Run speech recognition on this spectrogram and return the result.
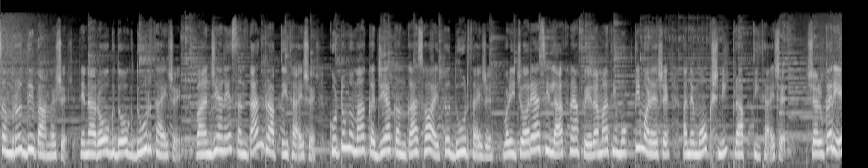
સમૃદ્ધિ પામે છે. તેના રોગ દોગ દૂર થાય છે. વાંજિયાને સંતાન પ્રાપ્તિ થાય છે. કુટુંબમાં કજિયા કંકાસ હોય તો દૂર થાય છે. વળી ચોર્યાસી લાખના ફેરામાંથી મુક્તિ મળે છે અને મોક્ષની પ્રાપ્તિ થાય છે. શરૂ કરીએ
